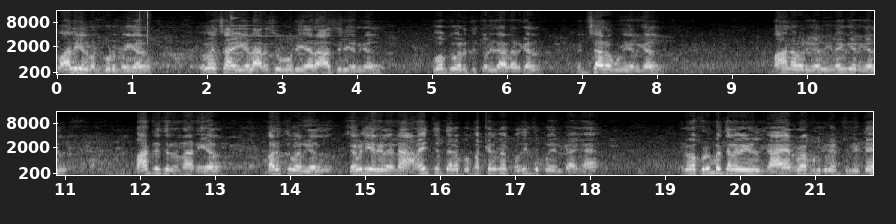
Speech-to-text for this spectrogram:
பாலியல் வன்கொடுமைகள் விவசாயிகள் அரசு ஊழியர் ஆசிரியர்கள் போக்குவரத்து தொழிலாளர்கள் மின்சார ஊழியர்கள் மாணவர்கள் இளைஞர்கள் மாற்றுத்திறனாளிகள் மருத்துவர்கள் செவிலியர்கள் என அனைத்து தரப்பு மக்களுமே கொதித்து போயிருக்காங்க. இன்னும் குடும்ப தலைவர்களுக்கு ஆயிரம் ரூபாய் கொடுக்குறேன்னு சொல்லிட்டு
